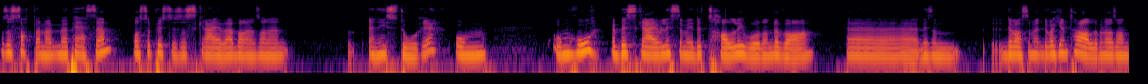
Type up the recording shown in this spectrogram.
Og så satt jeg med, med PC-en, og så plutselig så skrev jeg bare en sånn en, en historie om, om hun. Jeg beskrev liksom i detalj hvordan det var eh, liksom det var, som det var ikke en tale, men det var sånn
